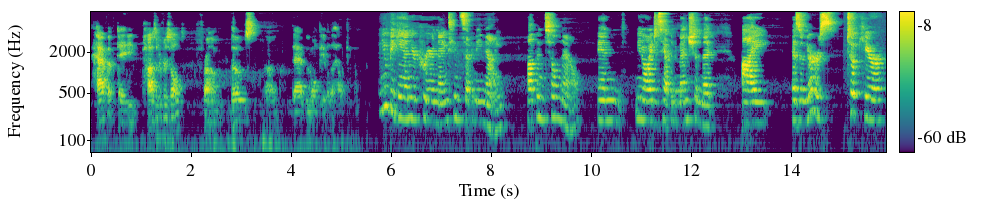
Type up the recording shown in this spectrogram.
have a positive result from those um, that we won't be able to help. You began your career in 1979 up until now, and you know, I just happened to mention that I, as a nurse, took care.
